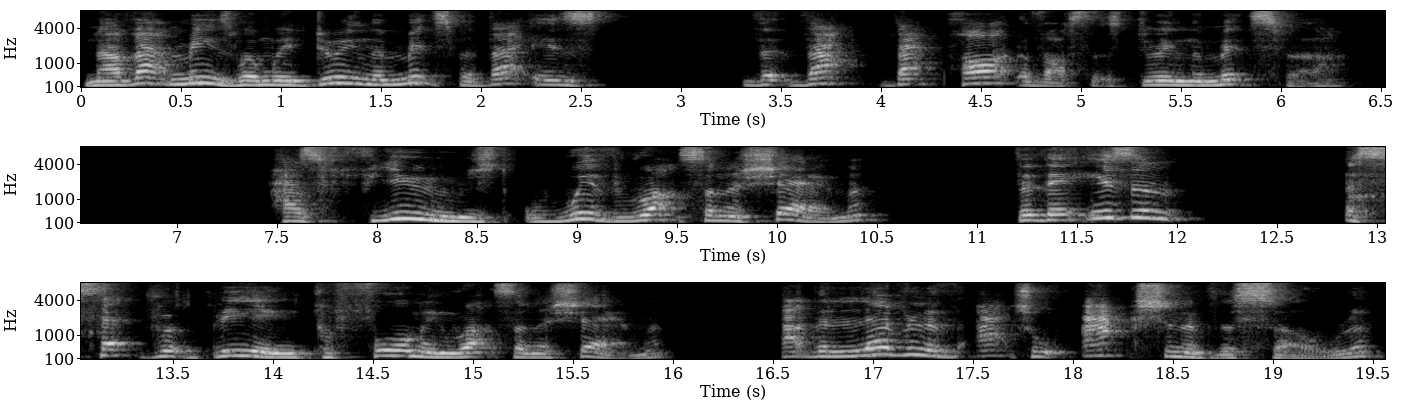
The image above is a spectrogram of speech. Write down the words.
Now that means when we're doing the mitzvah, that is that that that part of us that's doing the mitzvah has fused with Ratzon Hashem, that there isn't a separate being performing Ratzon Hashem. At the level of actual action of the soul,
